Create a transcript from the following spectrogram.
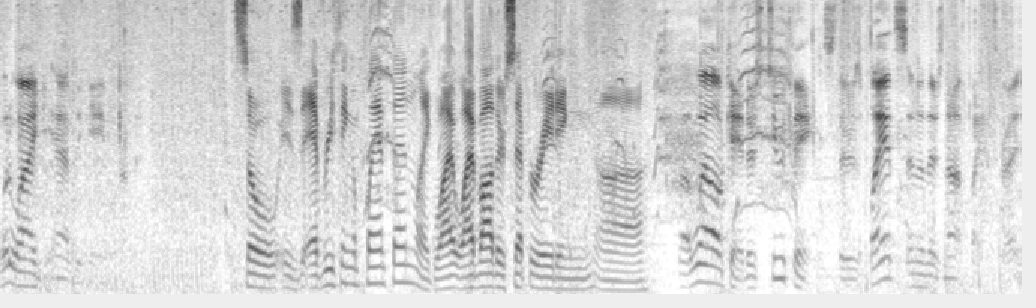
What do I have to gain from it? So is everything a plant then? Like, why why bother separating? Uh, Uh, well, okay, there's two things. There's plants and then there's not plants, right?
